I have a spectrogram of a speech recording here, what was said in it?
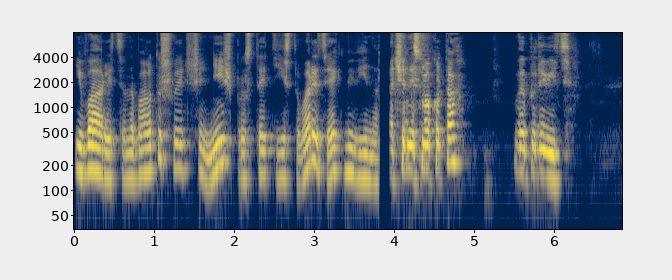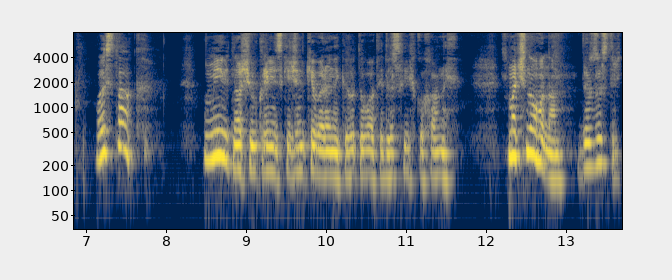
і вариться набагато швидше, ніж просте тісто. Вариться як мівіна. А чи не смакота? Ви подивіться. Ось так. Вміють наші українські жінки вареники готувати для своїх коханих. Смачного нам, до зустрічі!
